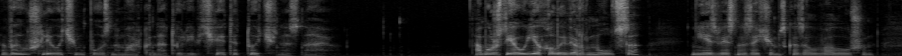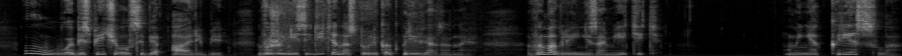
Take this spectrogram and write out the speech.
вы ушли очень поздно, Марк Анатольевич, я это точно знаю. А может, я уехал и вернулся? Неизвестно зачем, сказал Волошин. У, обеспечивал себе алиби. Вы же не сидите на стуле, как привязанные. Вы могли и не заметить. У меня кресло,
